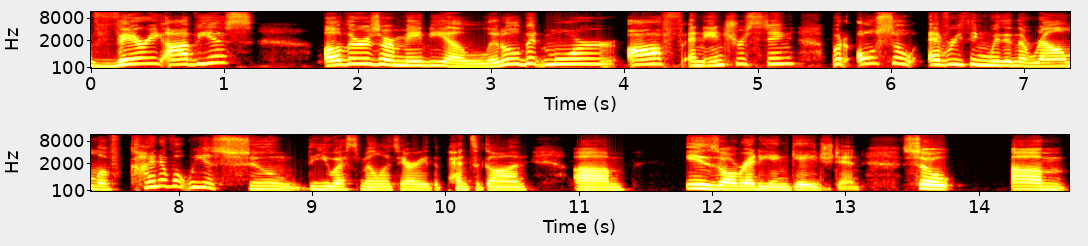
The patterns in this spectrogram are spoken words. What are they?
very obvious, others are maybe a little bit more off and interesting, but also everything within the realm of kind of what we assume the US military, the Pentagon, um, is already engaged in. So, um,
